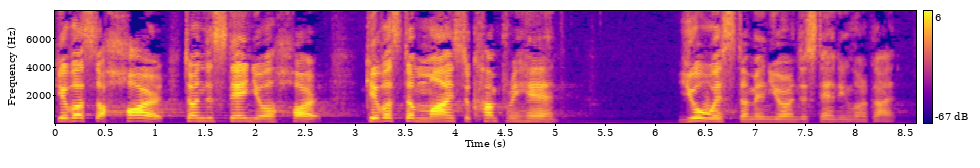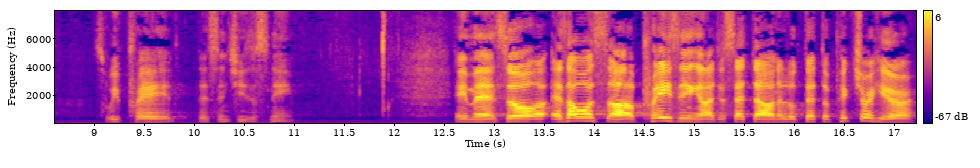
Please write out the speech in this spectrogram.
give us the heart to understand your heart, give us the minds to comprehend your wisdom and your understanding, Lord God. So we pray this in Jesus' name. Amen. So uh, as I was uh, praising, and I just sat down and looked at the picture here.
